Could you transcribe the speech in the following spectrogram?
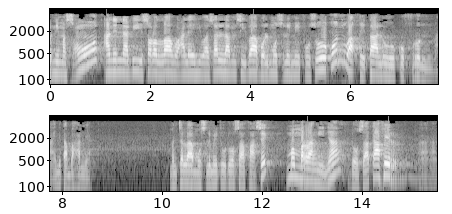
bin Mas'ud anin Nabi sallallahu alaihi wasallam sibabul muslimi fusuqun wa qitalu kufrun. Nah, ini tambahannya. Mencela muslim itu dosa fasik, memeranginya dosa kafir. Nah,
